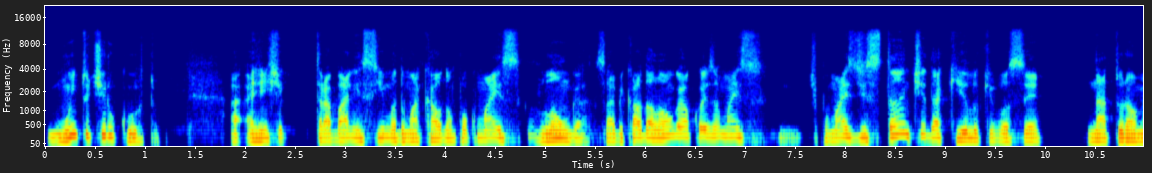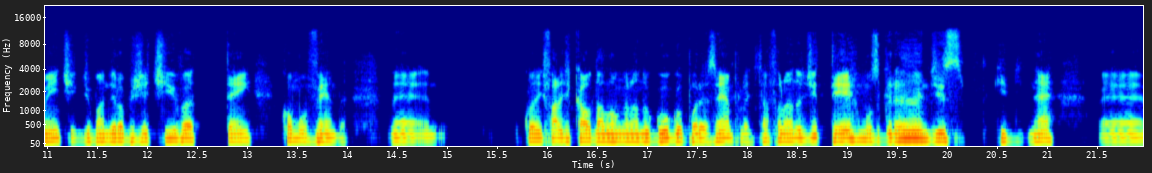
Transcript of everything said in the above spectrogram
muito tiro curto. A, a, gente trabalha em cima de uma cauda um pouco mais longa, sabe? Cauda longa é uma coisa mais, tipo, mais distante daquilo que você naturalmente, de maneira objetiva, tem como venda. Né? Quando a gente fala de cauda longa lá no Google, por exemplo, a gente está falando de termos grandes que, né, é,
